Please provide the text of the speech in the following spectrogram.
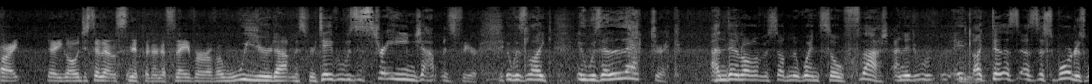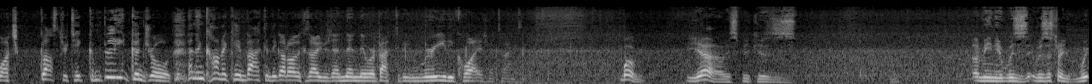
All right, there you go. Just a little snippet and a flavour of a weird atmosphere. Dave, it was a strange atmosphere. It was like it was electric, and then all of a sudden it went so flat, and it, it like as, as, the supporters watched Gloucester take complete control, and then Connacht came back and they got all the excited, and then they were back to being really quiet at times. Well, yeah, it's because I mean, it was it was a strange. We,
